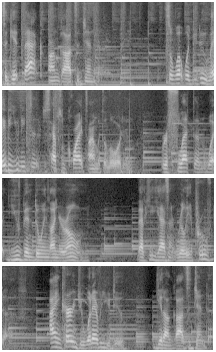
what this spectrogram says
to get back on God's agenda. So, what will you do? Maybe you need to just have some quiet time with the Lord and reflect on what you've been doing on your own that He hasn't really approved of. I encourage you, whatever you do, get on God's agenda.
